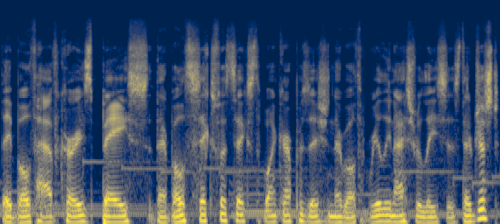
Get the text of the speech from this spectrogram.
They both have Curry's base. They're both six foot six, the point guard position. They're both really nice releases. They're just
